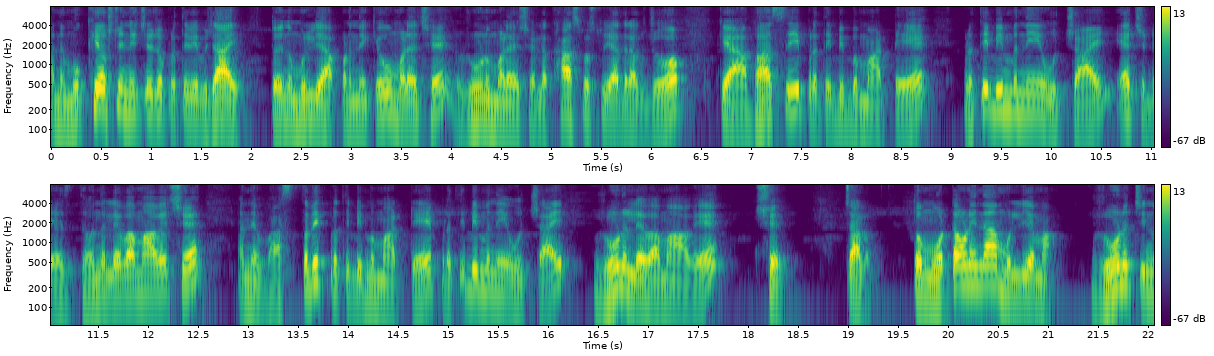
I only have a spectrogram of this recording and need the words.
અને મુખ્ય અક્ષની નીચે જો પ્રતિબિંબ જાય તો એનું મૂલ્ય આપણને કેવું મળે છે? ઋણ મળે છે. એટલે ખાસ વસ્તુ યાદ રાખજો કે આભાસી પ્રતિબિંબ માટે પ્રતિબિંબની ઊંચાઈ એચ ડેશ ધન લેવામાં આવે છે અને વાસ્તવિક પ્રતિબિંબ માટે પ્રતિબિંબની ઊંચાઈ ઋણ લેવામાં આવે છે. ચાલો, તો મોટવણીના મૂલ્યમાં ઋણ ચિહ્ન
